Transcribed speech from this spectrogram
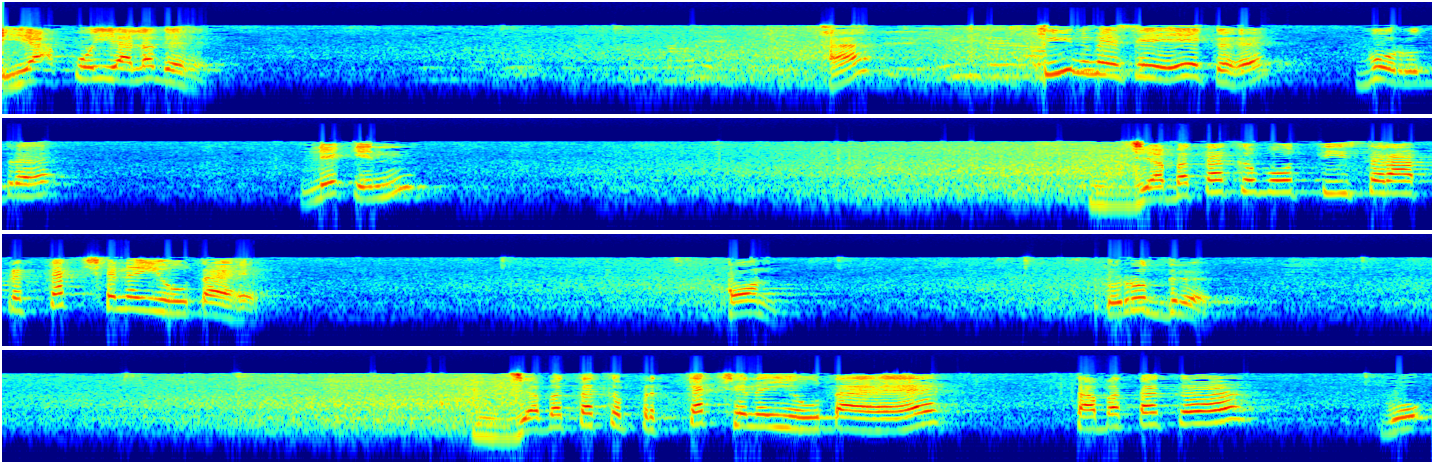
या कोई अलग है? है? तीन में से एक है, वो रुद्र है। लेकिन जब तक वो तीसरा प्रत्यक्ष नहीं होता है, कौन? रुद्र। जब तक प्रत्यक्ष नहीं होता है, तब तक वो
